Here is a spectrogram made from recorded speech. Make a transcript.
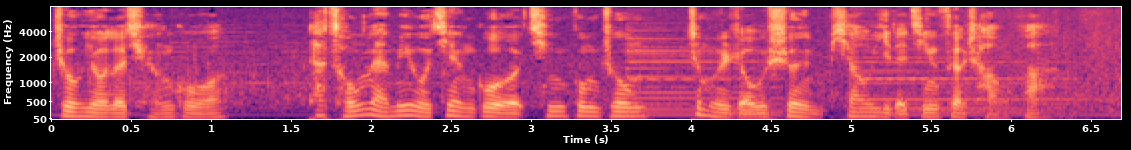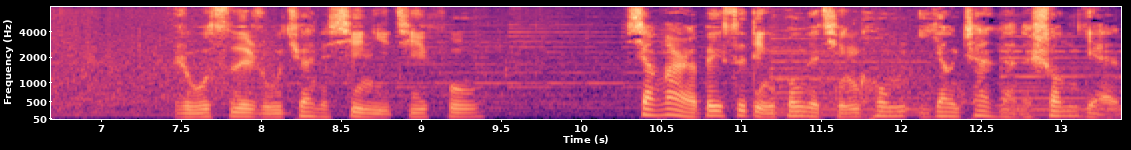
周游了全国，他从来没有见过清风中这么柔顺飘逸的金色长发，如丝如绢的细腻肌肤，像阿尔卑斯顶峰的晴空一样湛蓝的双眼，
